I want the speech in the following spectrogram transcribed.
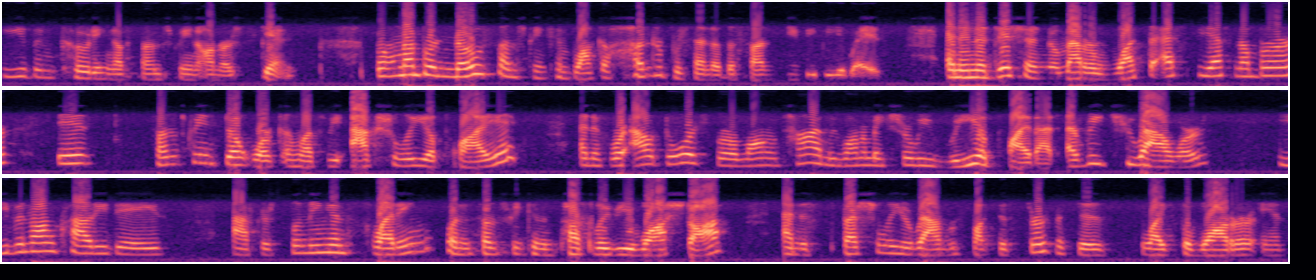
even coating of sunscreen on our skin. But remember, no sunscreen can block 100% of the sun's UVB rays. And in addition, no matter what the SPF number is, sunscreens don't work unless we actually apply it. And if we're outdoors for a long time, we want to make sure we reapply that every two hours, even on cloudy days, after swimming and sweating when sunscreen can possibly be washed off, and especially around reflective surfaces like the water and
